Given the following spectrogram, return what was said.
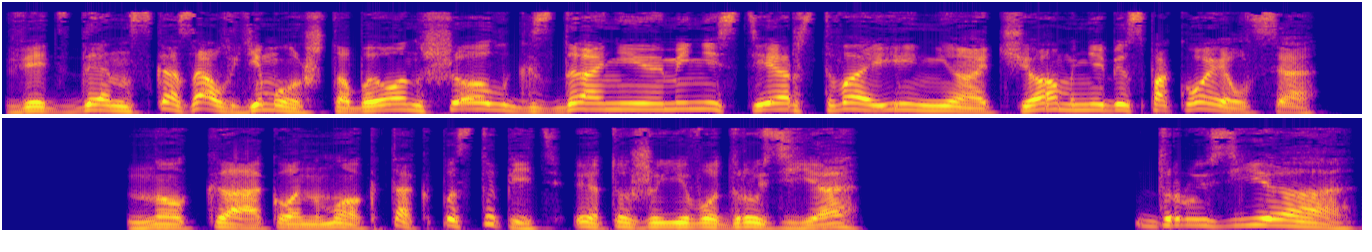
Ведь Дэн сказал ему, чтобы он шел к зданию министерства и ни о чем не беспокоился. Но как он мог так поступить? Это же его друзья. Друзья,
